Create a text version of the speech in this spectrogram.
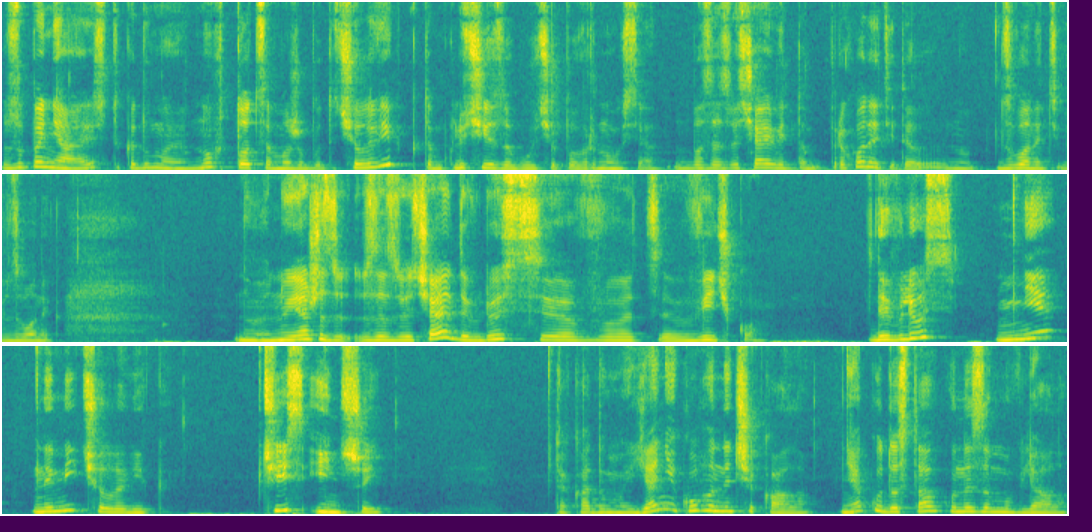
зупиняюсь, така думаю, ну хто це може бути? Чоловік там ключі забув чи повернувся, бо зазвичай він там приходить і ну, дзвонить в дзвоник. Ну я ж зазвичай дивлюсь в, це, в вічко. Дивлюсь, ні, не мій чоловік, чийсь інший. Така думаю, я нікого не чекала, ніяку доставку не замовляла.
